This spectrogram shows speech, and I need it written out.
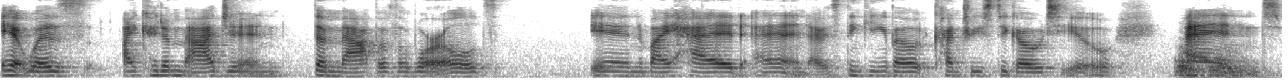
It was I could imagine the map of the world in my head and I was thinking about countries to go to and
